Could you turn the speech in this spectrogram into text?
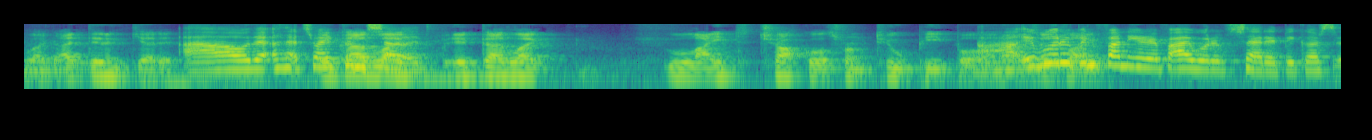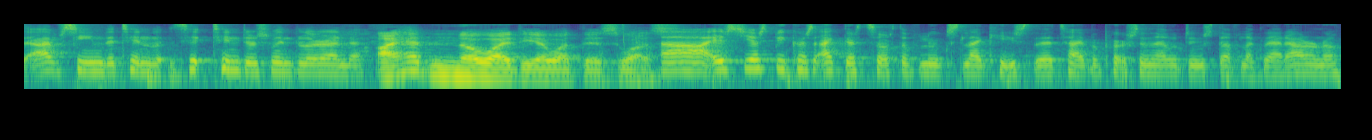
Like I didn't get it. oh, that, that's why I couldn't got sell like it. it got like light chuckles from two people. Uh, it would have been funnier if I would have said it because I've seen the tin- Tinder swindler and uh, I had no idea what this was. Uh, it's just because Eggert sort of looks like he's the type of person that would do stuff like that. I don't know.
